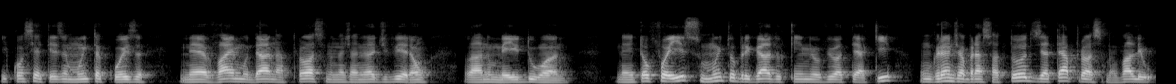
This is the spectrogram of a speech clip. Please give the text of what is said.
e com certeza muita coisa né, vai mudar na próxima, na janela de verão lá no meio do ano. Né? Então foi isso, muito obrigado quem me ouviu até aqui, um grande abraço a todos e até a próxima, valeu!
